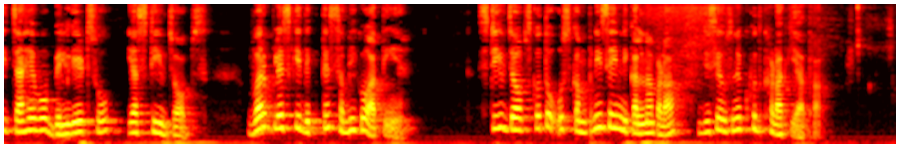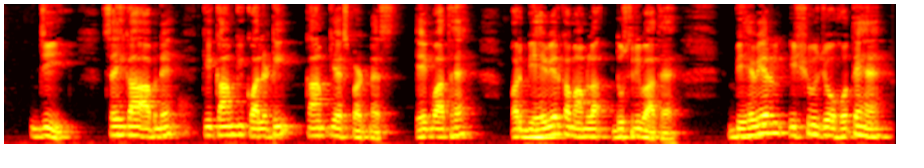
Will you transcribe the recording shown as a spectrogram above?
कि चाहे वो बिल गेट्स हो या स्टीव जॉब्स वर्क प्लेस की दिक्कतें सभी को आती हैं। स्टीव जॉब्स को तो उस कंपनी से ही निकलना पड़ा, जिसे उसने खुद खड़ा किया था। जी, सही कहा आपने कि काम की क्वालिटी काम की एक्सपर्टनेस एक बात है, और बिहेवियर का मामला दूसरी बात है। बिहेवियरल इश्यूज़ जो होते हैं,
